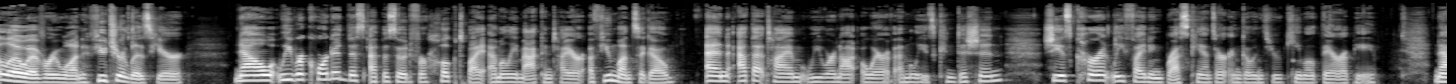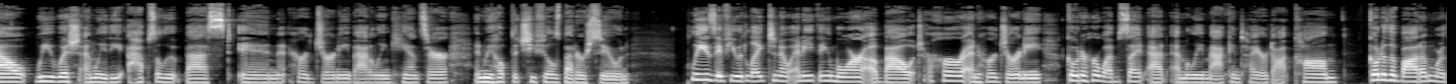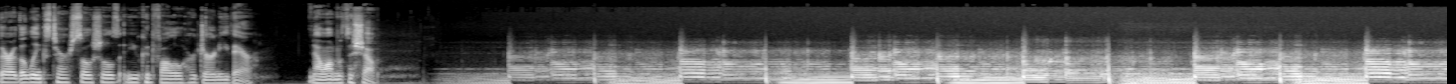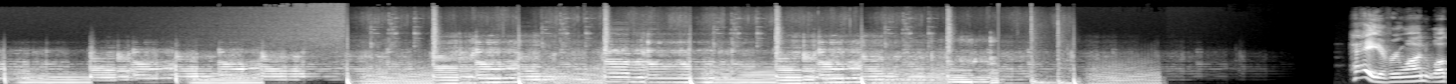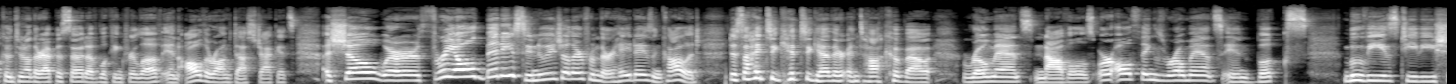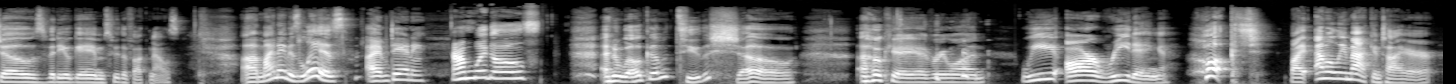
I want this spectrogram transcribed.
Hello, everyone. Future Liz here. Now, we recorded this episode for Hooked by Emily McIntire a few months ago, and at that time, we were not aware of Emily's condition. She is currently fighting breast cancer and going through chemotherapy. Now, we wish Emily the absolute best in her journey battling cancer, and we hope that she feels better soon. Please, if you would like to know anything more about her and her journey, go to her website at emilymcintire.com. Go to the bottom where there are the links to her socials, and you can follow her journey there. Now, on with the show. Hey everyone, welcome to another episode of Looking for Love in All the Wrong Dust Jackets, a show where three old biddies who knew each other from their heydays in college decide to get together and talk about romance, novels, or all things romance in books, movies, TV shows, video games, who the fuck knows. Uh, my name is Liz, I'm Danny. I'm Wiggles. and welcome to the show. Okay, everyone, we are reading Hooked by Emily McIntire.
